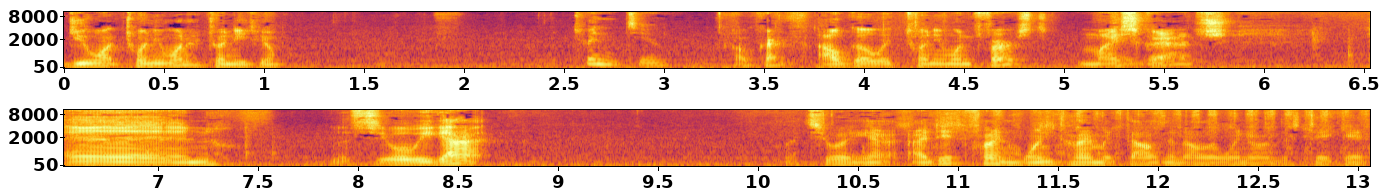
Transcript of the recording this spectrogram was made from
do you want twenty one or twenty two? 22. Okay, I'll go with 21 first. My scratch. And let's see what we got. Let's see what we got. I did find one time a thousand dollar winner on this ticket.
